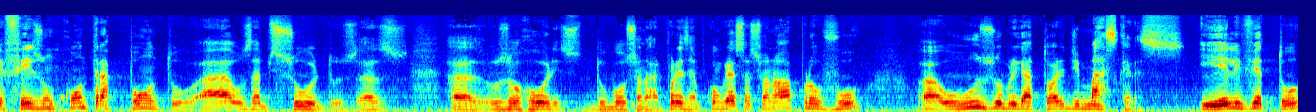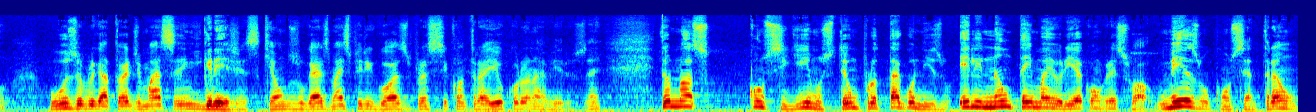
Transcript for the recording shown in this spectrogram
eh, fez um contraponto aos absurdos, às, às, os horrores do Bolsonaro. Por exemplo, o Congresso Nacional aprovou ah, o uso obrigatório de máscaras e ele vetou o uso obrigatório de máscaras em igrejas, que é um dos lugares mais perigosos para se contrair o coronavírus. Né? Então, nós conseguimos ter um protagonismo. Ele não tem maioria congressual. Mesmo com o Centrão,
